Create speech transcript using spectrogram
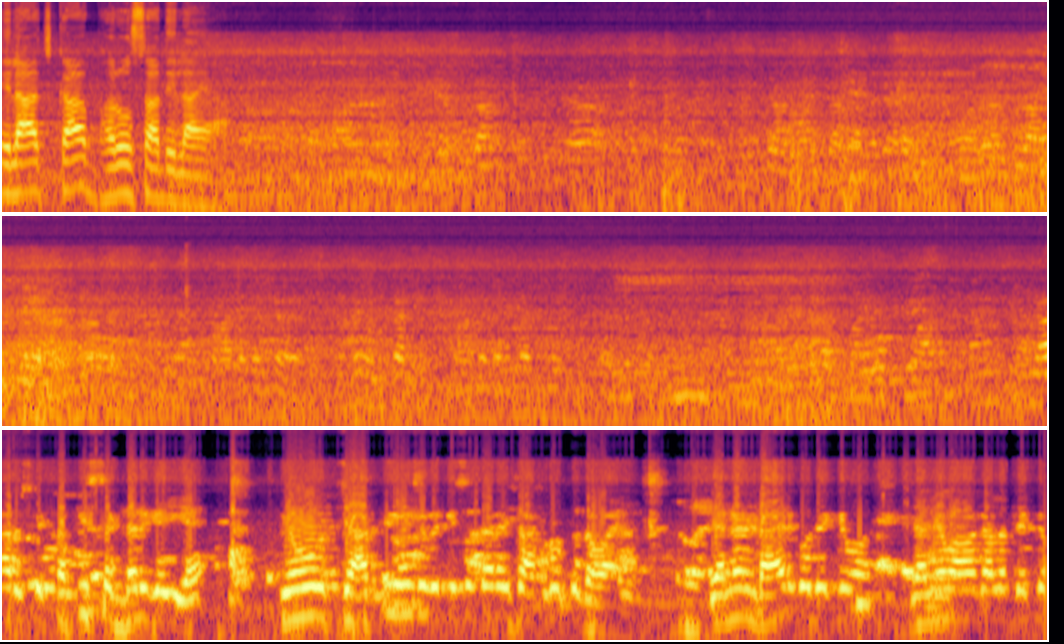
इलाज का भरोसा दिलाया। सरकार उसके तपिश से डर गई है कि वो चाहती है कि वे किसी तरह इस आक्रोश को दबाए। जनरल डायर को देखे जालियावाला गलत देखे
